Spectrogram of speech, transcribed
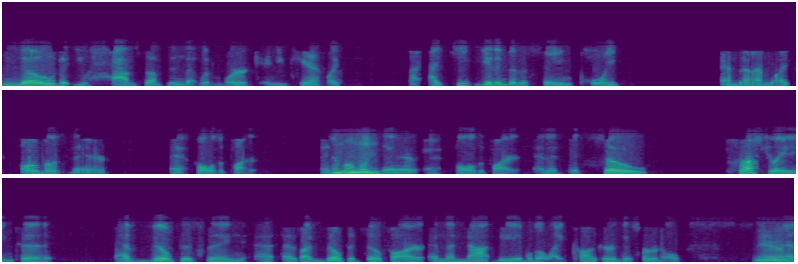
know that you have something that would work and you can't like. I, I keep getting to the same point, and then I'm like almost there, and it falls apart, and I'm Mhm. almost there, and it falls apart, and it, it's so frustrating to have built this thing as I've built it so far, and then not be able to like conquer this hurdle. yeah. And,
